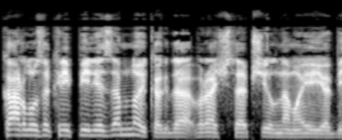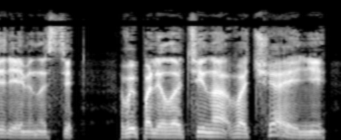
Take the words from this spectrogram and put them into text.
Карлу закрепили за мной, когда врач сообщил нам о ее беременности», — выпалила Тина в отчаянии, —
